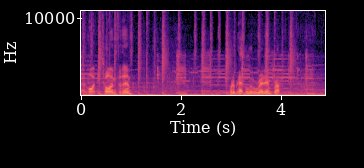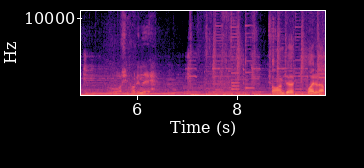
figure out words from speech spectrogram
that might be time for them. What about the little red emperor? Oh, she's hot in there. Time to plate it up.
